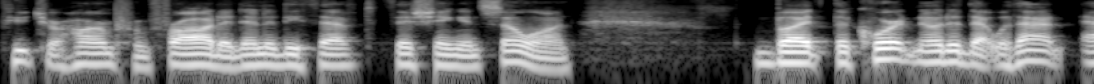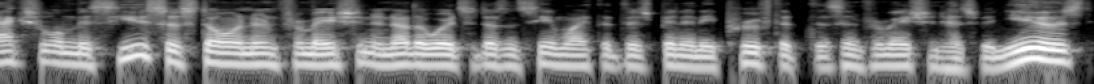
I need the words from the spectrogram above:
future harm from fraud, identity theft, phishing, and so on. But the court noted that without actual misuse of stolen information, in other words, it doesn't seem like that there's been any proof that this information has been used.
